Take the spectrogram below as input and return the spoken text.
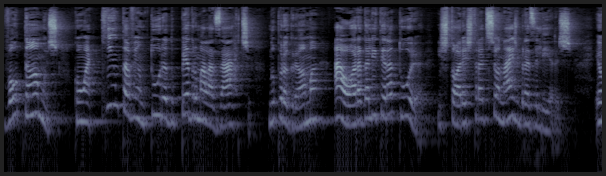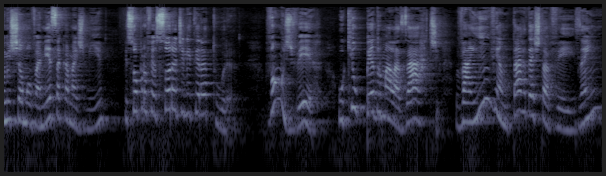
Voltamos com a quinta aventura do Pedro Malazarte no programa A Hora da Literatura, Histórias Tradicionais Brasileiras. Eu me chamo Vanessa Camasmi e sou professora de literatura. Vamos ver o que o Pedro Malazarte vai inventar desta vez, hein?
